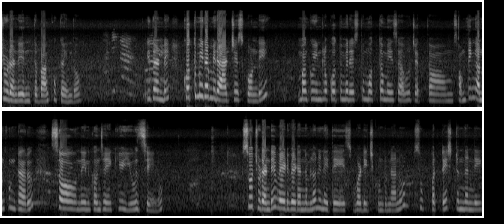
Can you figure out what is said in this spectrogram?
చూడండి ఎంత బాగా కుక్ అయిందో. ఇదండి కొత్తిమీర మీరు యాడ్ చేసుకోండి. మాకు ఇంట్లో కొత్తిమీర వేస్తే మొత్తం వేసావు చెత్త సంథింగ్ అనుకుంటారు. సో నేను కొంచెం ఎక్కువ యూజ్ చేయను. సో చూడండి వేడి వేడి అన్నంలో నేనైతే వడ్డించుకుంటున్నాను. సూపర్ టేస్ట్ ఉందండి.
